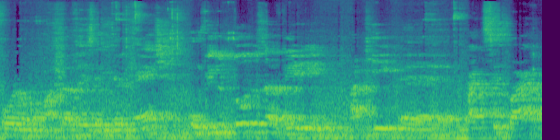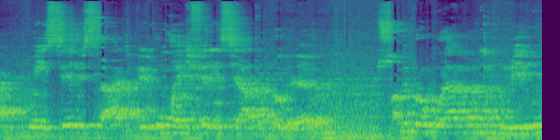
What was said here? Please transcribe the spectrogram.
foram através da internet. Convido todos a virem aqui é, participar, conhecer o estádio, ver como é diferenciado o programa. Só me procurar, contem comigo.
